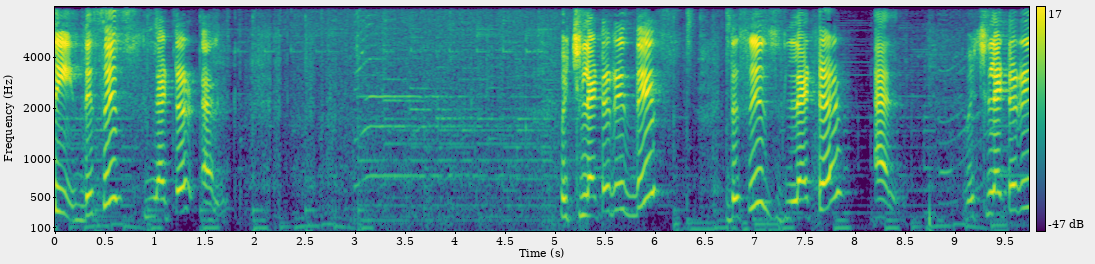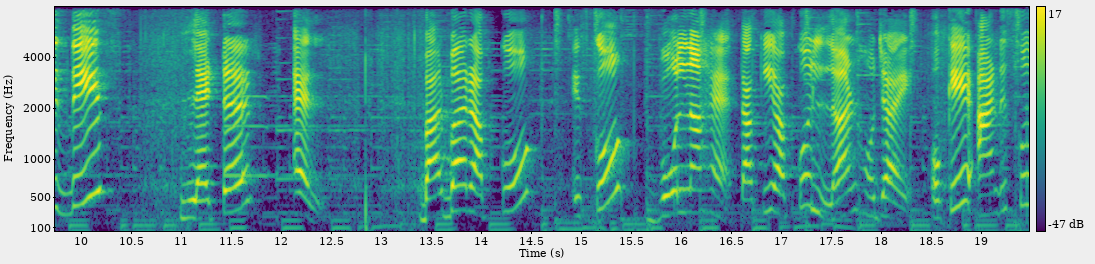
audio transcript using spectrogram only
See this is letter L which letter is this? This is letter l. Which letter is this? Letter L बार बार आपको इसको बोलना है ताकि आपको लर्न हो जाए ओके एंड इसको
